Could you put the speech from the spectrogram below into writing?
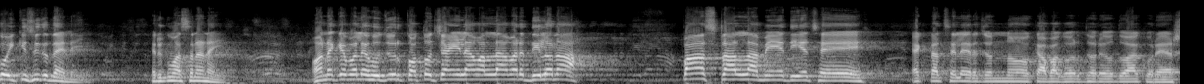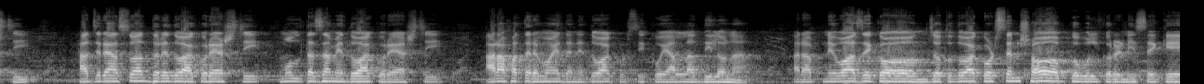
কই কিছুই তো দেয় নাই। এরকম আছে না নাই? অনেকে বলে, হুজুর, কত চাইলাম, আল্লাহ আমার দিল না। পাঁচটা আল্লাহ মেয়ে দিয়েছে। একটা ছেলের জন্য কাবাঘর ধরেও দোয়া করে আসছি, হাজরে আসওয়াদ ধরে দোয়া করে আসছি, মুলতাজামে দোয়া করে আসছি, আরাফাতের ময়দানে দোয়া করছি, কই আল্লাহ দিল না? আর আপনি ওয়াজে কন? যত দোয়া করছেন, সব কবুল করে নিছে কে?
